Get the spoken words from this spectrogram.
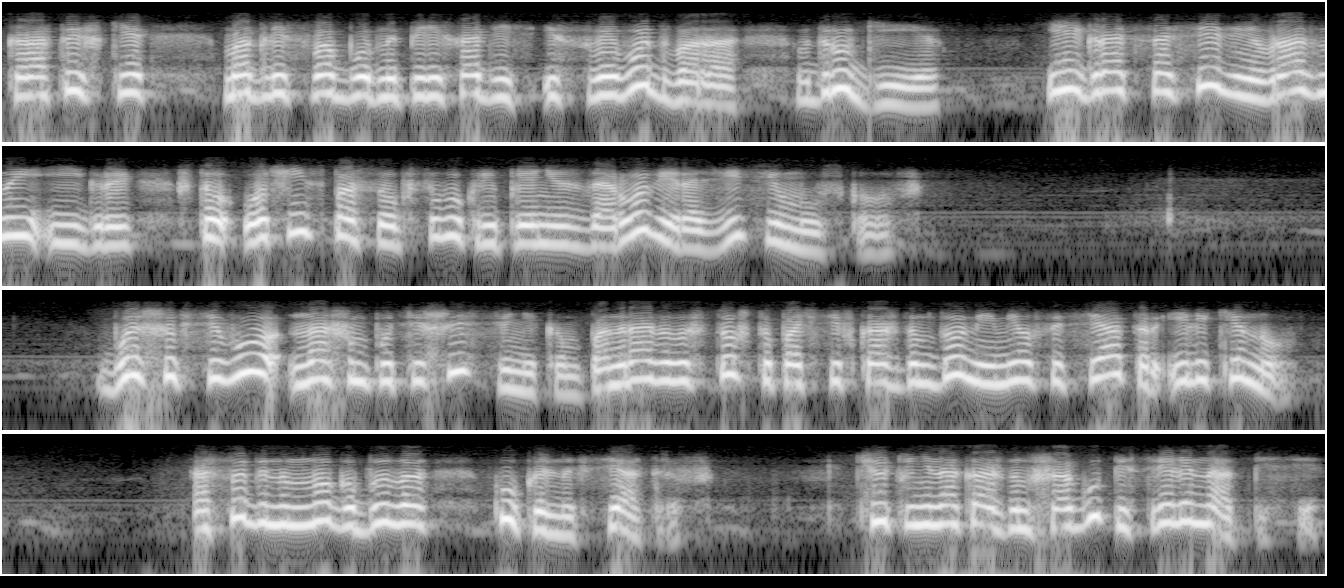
Коротышки могли свободно переходить из своего двора в другие – и играть с соседями в разные игры, что очень способствовало укреплению здоровья и развитию мускулов. Больше всего нашим путешественникам понравилось то, что почти в каждом доме имелся театр или кино. Особенно много было кукольных театров. Чуть ли не на каждом шагу пестрели надписи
